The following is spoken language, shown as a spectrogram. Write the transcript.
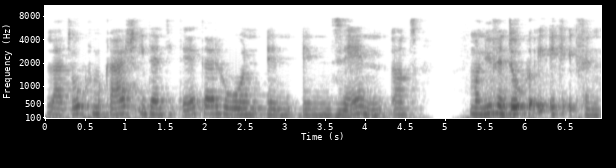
laat ook mekaars identiteit daar gewoon in, in zijn. Want Manu vindt ook, ik, ik vind,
